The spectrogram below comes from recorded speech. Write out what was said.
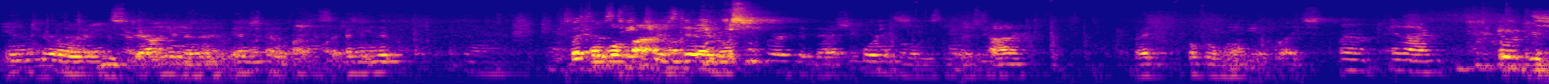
you know, Internal they're and using it, stuff, not you know, it, and it's trying to find a I place. mean, it- Yeah. but those we'll find teachers one. did really work at that portable was Ms. Connor, right we'll overwhelming. get place. Uh, And I encourage you to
